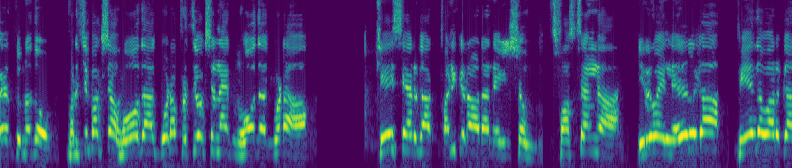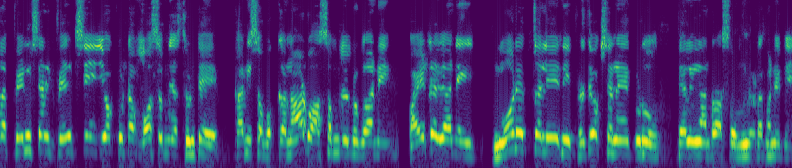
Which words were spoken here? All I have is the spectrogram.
వేస్తున్నదో ప్రతిపక్ష హోదా కూడా ప్రతిపక్ష నాయకుల హోదా కూడా కేసీఆర్ గారు పనికి రావడనే విషయం స్పష్టంగా ఇరవై నెలలుగా పేద వర్గాల పెన్షన్ పెంచి ఇవ్వకుండా మోసం చేస్తుంటే కనీసం ఒక్కనాడు అసెంబ్లీలో గాని బయట గాని నోరెత్తలేని ప్రతిపక్ష నాయకుడు తెలంగాణ రాష్ట్రం ఉండడం అనేది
